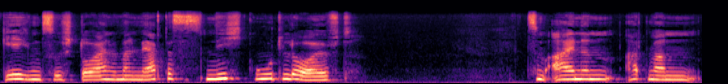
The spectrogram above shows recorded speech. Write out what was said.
gegenzusteuern, wenn man merkt, dass es nicht gut läuft. Zum einen hat man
